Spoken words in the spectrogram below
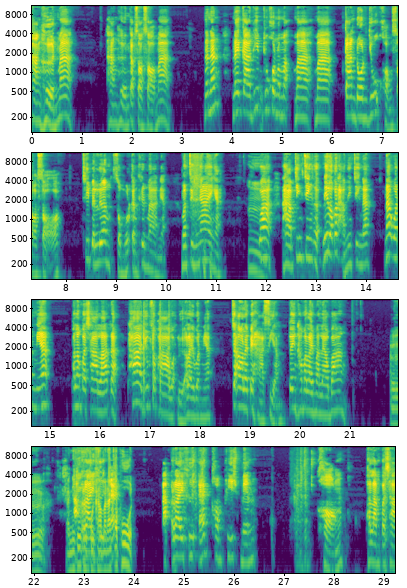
ห่างเหินมาก ห่างเหินกับสสมากดังนั้นในการที่ทุกคนมามามามาการโดนยุของสสที่เป็นเรื่องสมมุติกันขึ้นมาเนี่ย มันจึงง่ายไงอืมว่าถามจริง ๆ เหอะนี่เราก็ถามจริง ๆ นะณวันเนี้ย พลังประชารัฐอะถ้ายุบสภาอะหรืออะไรวันเนี้ย จะเอาอะไรไปหาเสียง ตัวเองทำอะไรมาแล้วบ้าง เออ อันนี้ก็คืออะไรคุณธรรมนัฐคือก็พูด อะไรคือ accomplishment ของพลังประชา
